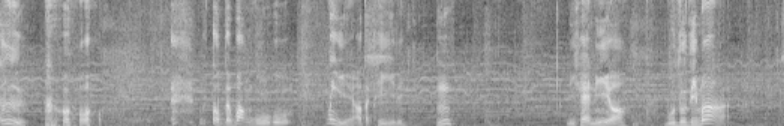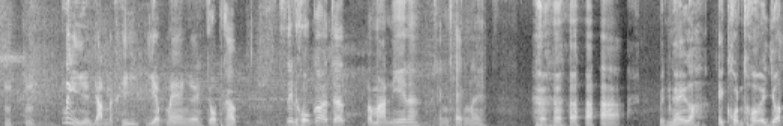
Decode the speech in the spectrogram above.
เออโอ้โหตบแต่บ้องหูกู นี่ เอาตักทีดิหืม มีแค่นี้เหรอ บูซูติมานี่ยันนาทีเหยียบแม่งเลย จบครับสเตจหกก็จะประมาณนี้นะ แข็งๆหน่อย เป็นไงล่ะ ไอคนทรยศ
